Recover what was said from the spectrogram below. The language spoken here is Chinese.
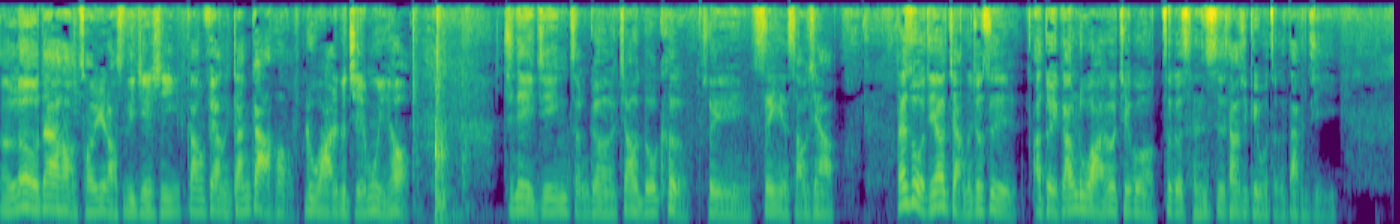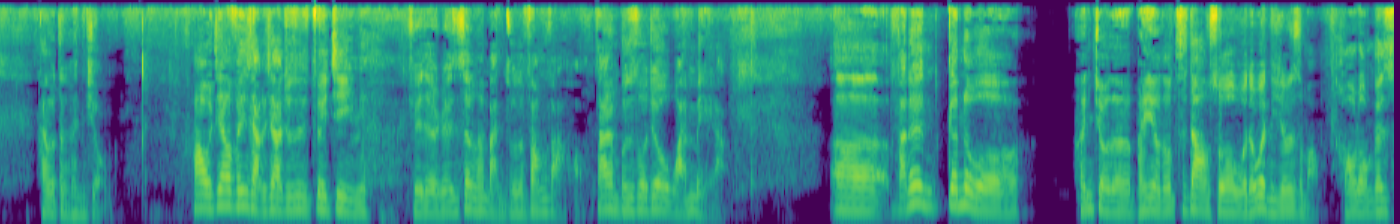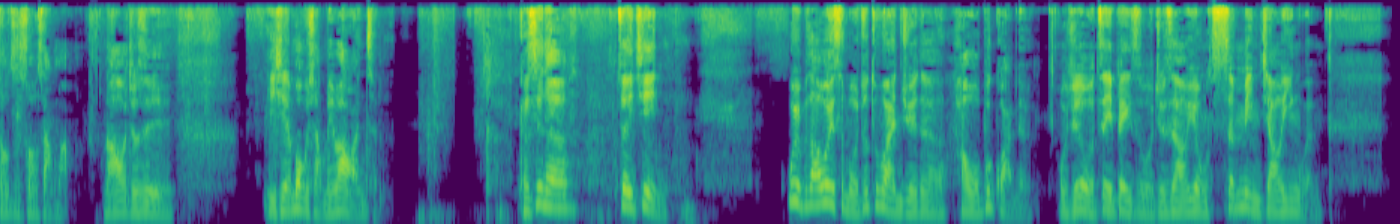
Hello，大家好，曹宇老师李杰西，刚刚非常的尴尬哈，录好一个节目以后，今天已经整个教很多课，所以声音也烧瞎。但是我今天要讲的就是啊，对，刚录好以后，结果这个城市它就给我整个宕机，还有等很久。好，我今天要分享一下，就是最近觉得人生很满足的方法哈，当然不是说就完美啦，呃，反正跟了我很久的朋友都知道，说我的问题就是什么，喉咙跟手指受伤嘛。然后就是一些梦想没办法完成，可是呢，最近我也不知道为什么，我就突然觉得，好，我不管了。我觉得我这一辈子，我就是要用生命教英文，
